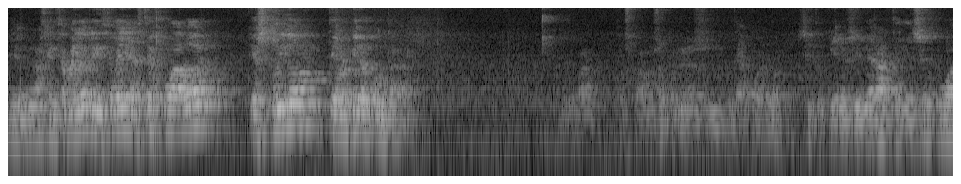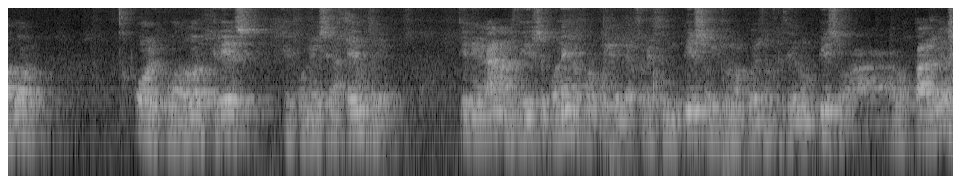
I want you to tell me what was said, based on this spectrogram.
Viene una agencia mayor y dice, oye, este jugador que es tuyo, te lo quiero comprar. Bueno, pues vamos a ponernos de acuerdo. Si tú quieres liberarte de ese jugador, o el jugador crees que con ese agente tiene ganas de irse con él porque le ofrece un piso y tú no puedes ofrecerle un piso a, los padres,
